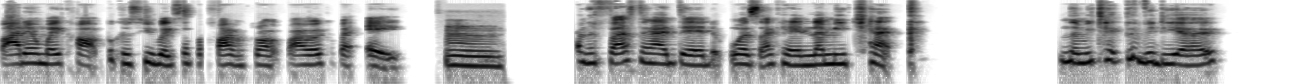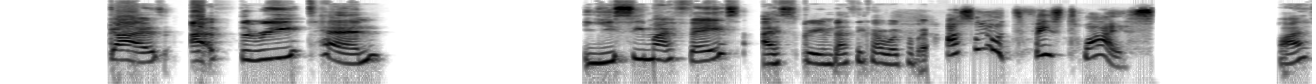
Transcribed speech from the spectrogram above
but I didn't wake up because who wakes up at five o'clock? But I woke up at eight. Mm. And the first thing I did was, okay, let me check. Let me check the video. Guys, at 3.10, you see my face? I screamed. I think I woke up I saw your face twice. five.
